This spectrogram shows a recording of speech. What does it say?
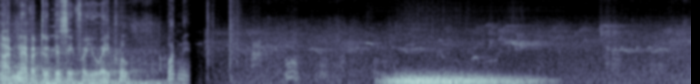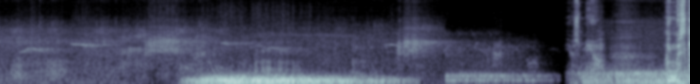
I'm never too busy for you, April. What may... Dios mío. We must...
